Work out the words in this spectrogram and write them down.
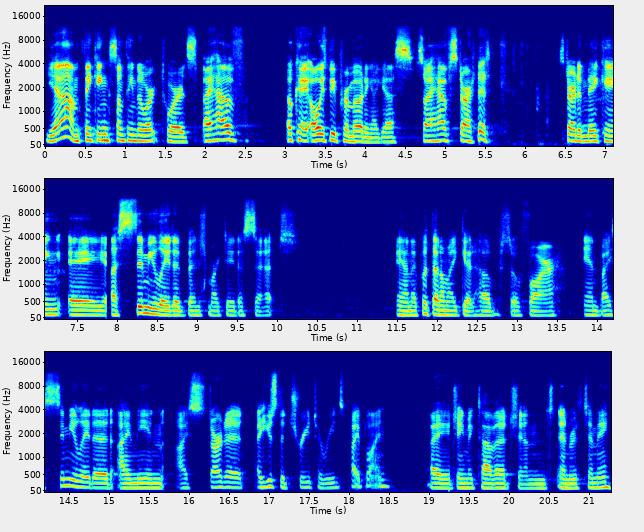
Yeah, I'm thinking something to work towards. I have okay, always be promoting, I guess. So I have started started making a a simulated benchmark data set. And I put that on my GitHub so far. And by simulated, I mean I started I used the tree to reads pipeline by Jane McTavish and and Ruth Timme.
